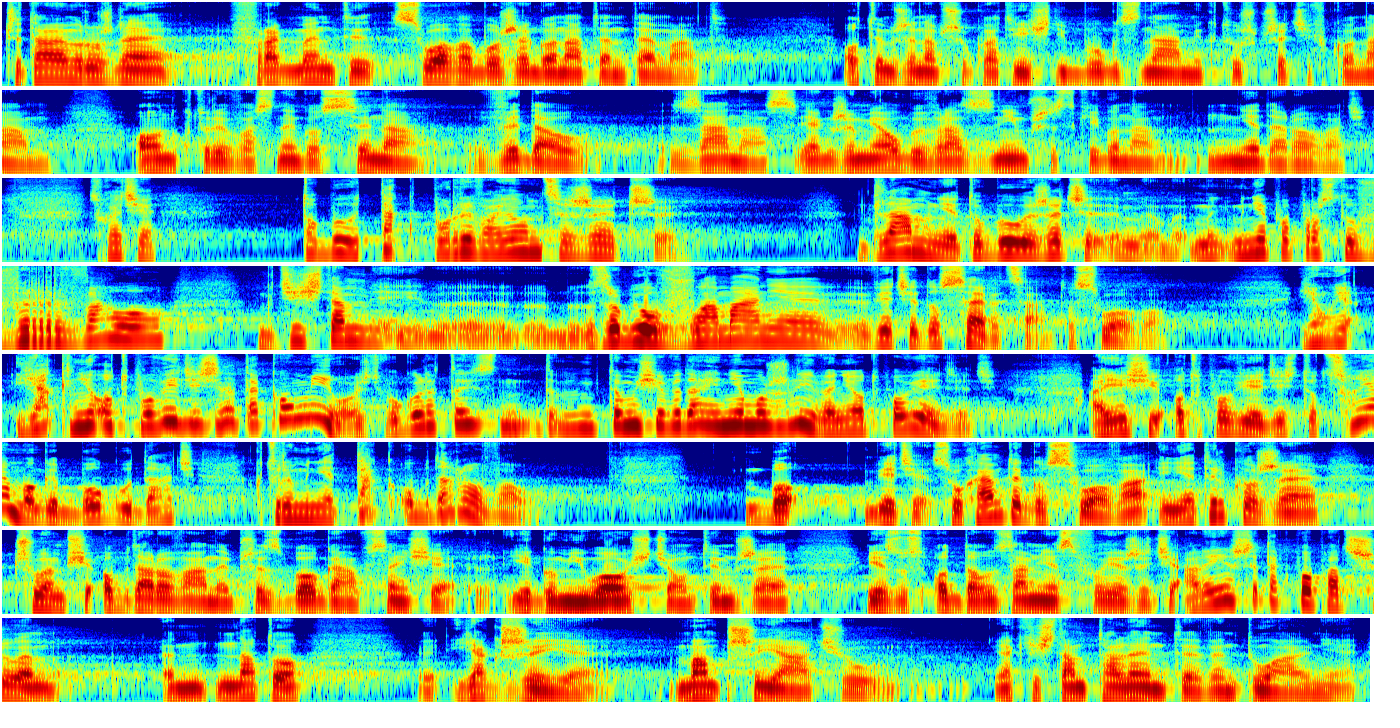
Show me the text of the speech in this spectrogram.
Czytałem różne fragmenty Słowa Bożego na ten temat o tym, że na przykład jeśli Bóg z nami, któż przeciwko nam, On, który własnego Syna wydał za nas, jakże miałby wraz z Nim wszystkiego nam nie darować. Słuchajcie, to były tak porywające rzeczy. Dla mnie to były rzeczy, mnie po prostu wyrwało, gdzieś tam e, e, zrobiło włamanie, wiecie, do serca to słowo. Ja mówię, jak nie odpowiedzieć na taką miłość? W ogóle to, jest, to, mi się wydaje niemożliwe, nie odpowiedzieć. A jeśli odpowiedzieć, to co ja mogę Bogu dać, który mnie tak obdarował? Bo wiecie, słuchałem tego słowa i nie tylko, że czułem się obdarowany przez Boga w sensie Jego miłością, tym, że Jezus oddał za mnie swoje życie, ale jeszcze tak popatrzyłem na to, jak żyję, mam przyjaciół, jakieś tam talenty ewentualnie,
